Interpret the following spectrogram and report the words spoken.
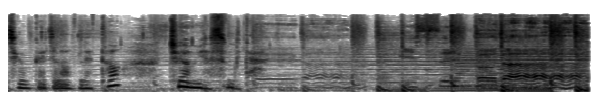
지금까지 러브레터 주현미였습니다. 있을 거다.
